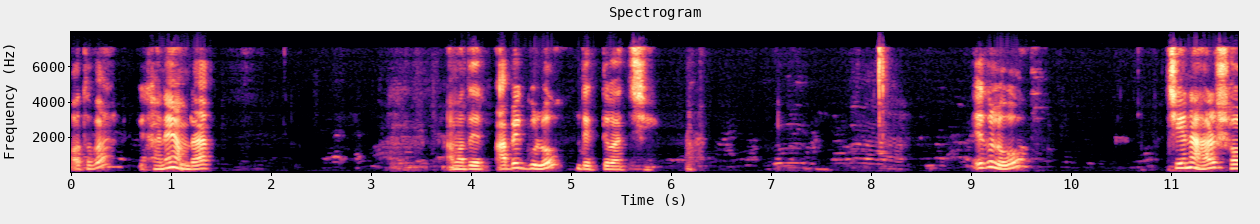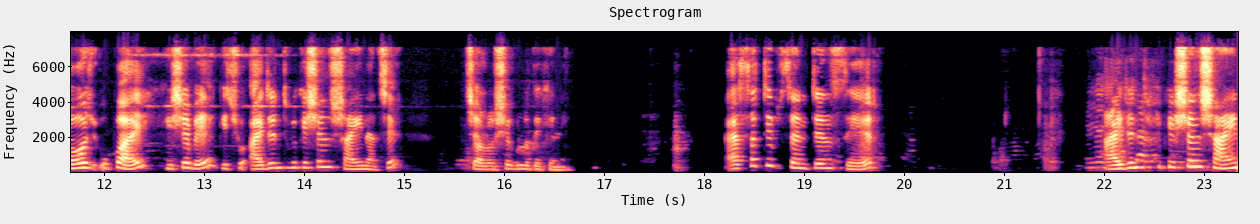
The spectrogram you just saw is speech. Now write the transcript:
অথবা এখানে আমরা আমাদের আবেগগুলো দেখতে পাচ্ছি। এগুলো চেনার সহজ উপায় হিসেবে কিছু আইডেন্টিফিকেশন সাইন আছে। চলো সেগুলো দেখে নিই। অ্যাসার্টিভ সেন্টেন্সের আইডেন্টিফিকেশন সাইন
